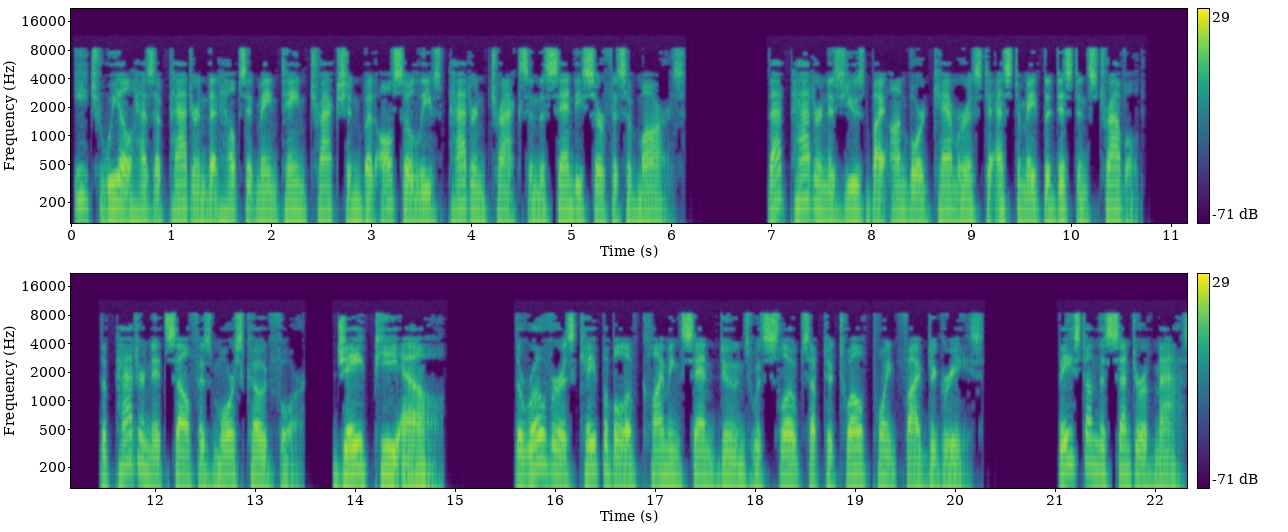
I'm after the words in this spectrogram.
Each wheel has a pattern that helps it maintain traction but also leaves patterned tracks in the sandy surface of Mars. That pattern is used by onboard cameras to estimate the distance traveled. The pattern itself is Morse code for JPL the rover is capable of climbing sand dunes with slopes up to 12.5 degrees. Based on the center of mass,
